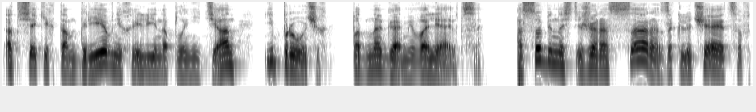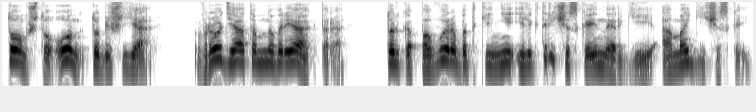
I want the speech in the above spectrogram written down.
от всяких там древних или инопланетян и прочих под ногами валяются. Особенность же Рассара заключается в том, что он, то бишь я, вроде атомного реактора, только по выработке не электрической энергии, а магической.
